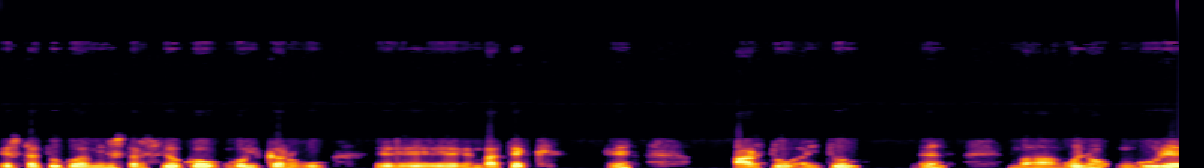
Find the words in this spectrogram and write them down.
estatuko administrazioko goikargu e, batek, e, hartu gaitu, e, ba, bueno, gure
